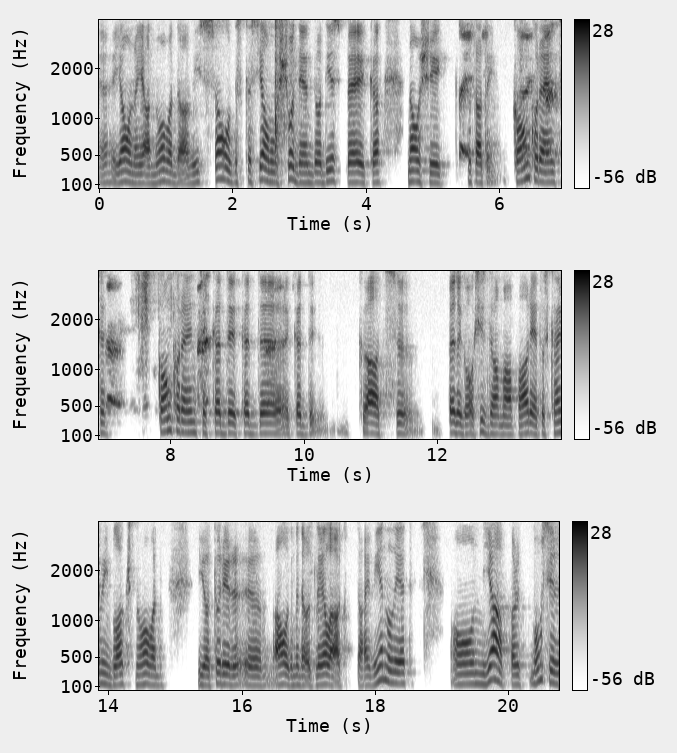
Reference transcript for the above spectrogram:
jaunajā novadā visas algas, kas jau mums šodien dod iespēju, ka nav šī nu, tā, konkurence, konkurence kad, kad, kad kāds pedagogs izdomā pāriet uz kaimiņu blakus novadu jo tur ir eh, alga nedaudz lielāka. Tā ir viena lieta. Un, jā, par, mums ir,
